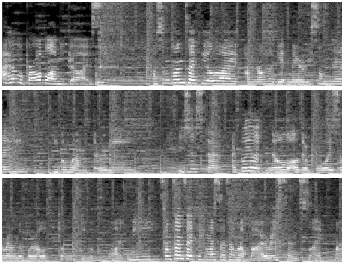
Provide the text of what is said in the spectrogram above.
I have a problem, you guys. well, sometimes I feel like I'm not gonna get married someday, even when I'm 30. It's just that I feel like no other boys around the world don't even want me. Sometimes I think of myself I'm a virus since like my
